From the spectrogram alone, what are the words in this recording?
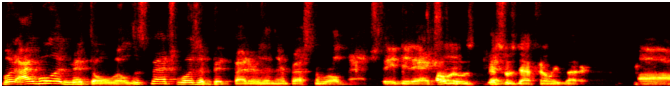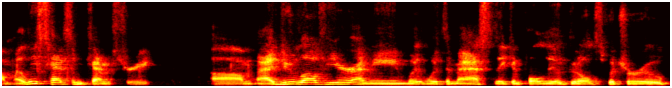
But I will admit though, Will, this match was a bit better than their best in the world match. They did actually. Oh, it was this was definitely better. um, at least had some chemistry. Um, I do love here. I mean, with, with the mask, they can pull the good old switcheroo,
